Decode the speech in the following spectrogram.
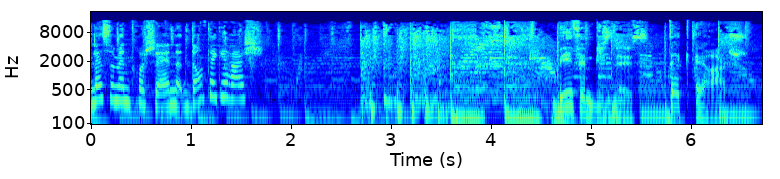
la semaine prochaine, dans Tech RH. BFM Business, Tech RH.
